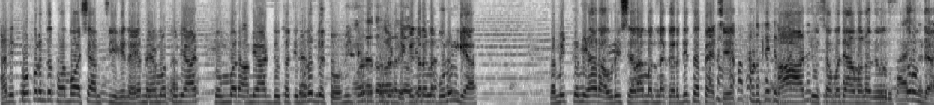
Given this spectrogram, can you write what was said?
आणि तोपर्यंत थांबवा अशी आमची हे नाही. त्यामुळे तुम्ही आठ सोमवार आम्ही आठ दिवसाची मुदत देतो. ठेकेदाराला बोलून घ्या. कमीत कमी हा राहुरी शहरामधला गर्दीचा पॅच आहे. हा आठ दिवसामध्ये आम्हाला व्यवस्थित करून द्या.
